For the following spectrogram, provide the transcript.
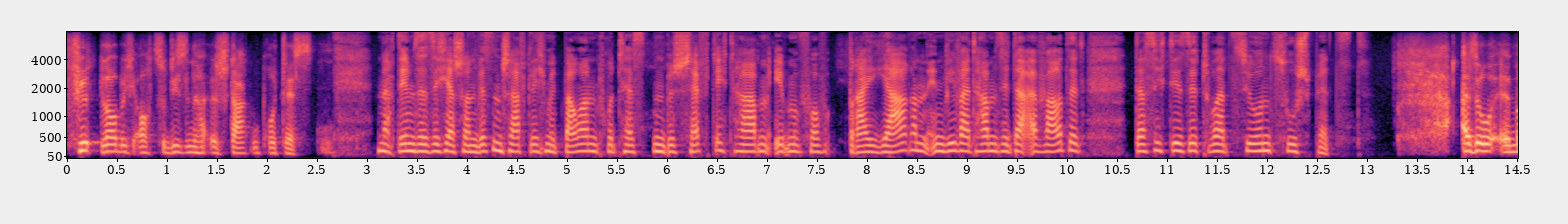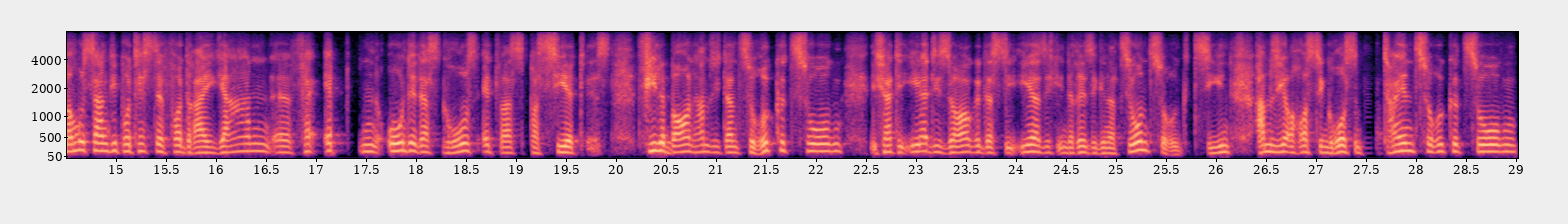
führt, glaube ich, auch zu diesen äh, starken Protesten. Nachdem Sie sich ja schon wissenschaftlich mit Bauernprotesten beschäftigt haben, eben vor drei Jahren, inwieweit haben Sie da erwartet, dass sich die Situation zuspitzt? Also äh, man muss sagen, die Proteste vor drei Jahren äh, verebbten, ohne dass groß etwas passiert ist. Viele Bauern haben sich dann zurückgezogen. Ich hatte eher die Sorge, dass sie eher sich in Resignation zurückziehen, haben sich auch aus den großen Parteien zurückgezogen.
